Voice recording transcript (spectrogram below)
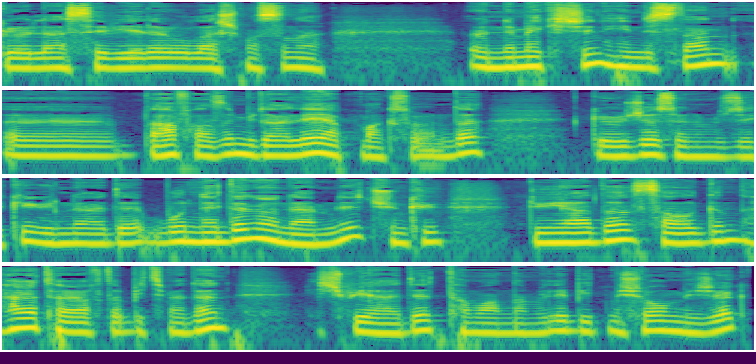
görülen seviyelere ulaşmasını önlemek için Hindistan e, daha fazla müdahale yapmak zorunda. Göreceğiz önümüzdeki günlerde. Bu neden önemli? Çünkü dünyada salgın her tarafta bitmeden hiçbir yerde tam anlamıyla bitmiş olmayacak.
